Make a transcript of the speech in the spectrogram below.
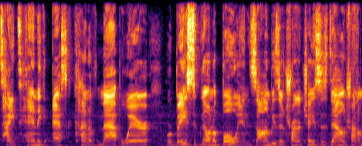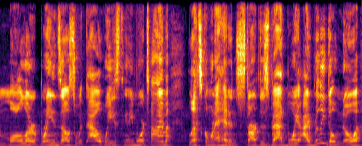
Titanic-esque kind of map where we're basically on a boat and zombies are trying to chase us down, trying to maul our brains out. So without wasting any more time, let's go on ahead and start this bad boy. I really don't know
